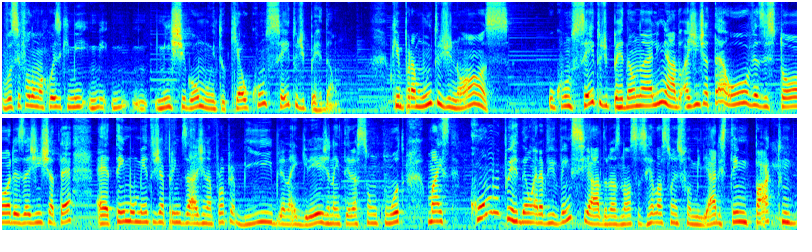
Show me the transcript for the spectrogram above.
você falou uma coisa que me, me, me instigou muito, que é o conceito de perdão. Porque para muitos de nós, o conceito de perdão não é alinhado. A gente até ouve as histórias, a gente até é, tem momentos de aprendizagem na própria Bíblia, na igreja, na interação com o outro, mas como o perdão era vivenciado nas nossas relações familiares, tem impacto em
